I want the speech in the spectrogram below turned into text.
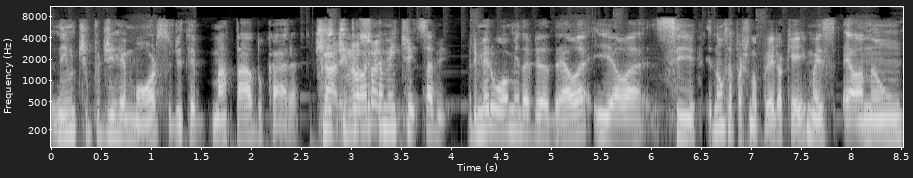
nenhum tipo de remorso de ter matado o cara. Que, cara, que teoricamente, só... sabe, primeiro homem da vida dela e ela se. Não se apaixonou por ele, ok, mas ela não.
